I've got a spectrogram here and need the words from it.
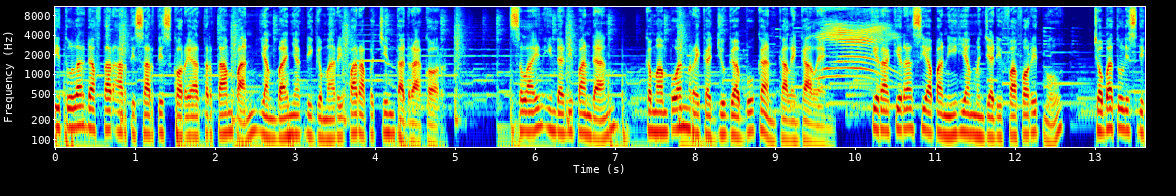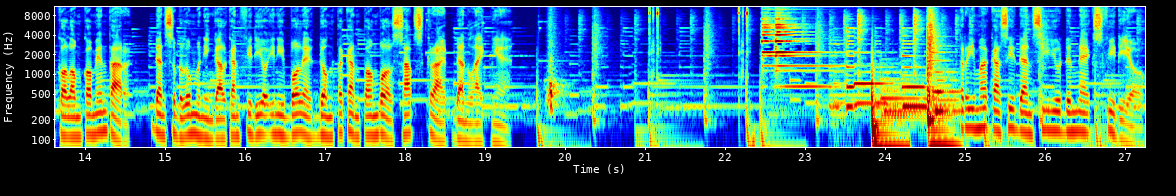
itulah daftar artis-artis Korea tertampan yang banyak digemari para pecinta drakor. Selain indah dipandang, kemampuan mereka juga bukan kaleng-kaleng. Kira-kira siapa nih yang menjadi favoritmu? Coba tulis di kolom komentar, dan sebelum meninggalkan video ini boleh dong tekan tombol subscribe dan like-nya. Terima kasih dan see you the next video.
